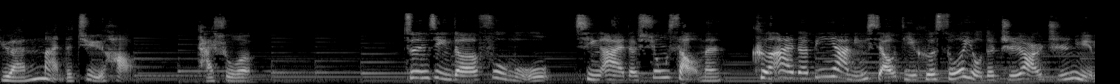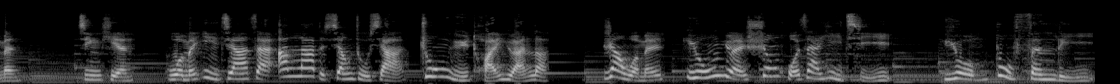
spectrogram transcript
圆满的句号。他说：“尊敬的父母，亲爱的兄嫂们。”可爱的宾亚明小弟和所有的侄儿侄女们，今天我们一家在安拉的相助下终于团圆了，让我们永远生活在一起，永不分离。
